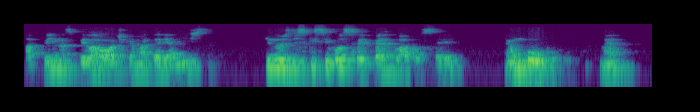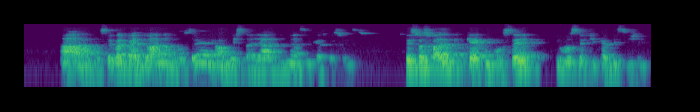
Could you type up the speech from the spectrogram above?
apenas pela ótica materialista que nos diz que se você perdoar você é um bobo, né? Ah, você vai perdoar? Não, você é uma bestalhada, não é assim que as pessoas As pessoas fazem o que quer com você e você fica desse jeito.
